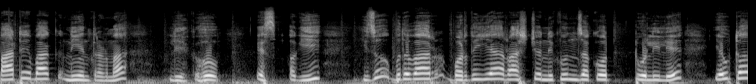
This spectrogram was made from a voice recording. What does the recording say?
पाटेबाघ नियन्त्रणमा लिएको हो। यसअघि हिजो बुधबार बर्दिया राष्ट्रिय निकुञ्जको टोलीले एउटा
